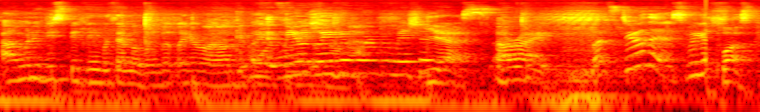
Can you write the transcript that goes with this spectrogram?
I'm gonna be speaking with them a little bit later on. I'll get more Wait, will you, will you information. get more information? Yes. All right. Let's do this. We got Plus,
